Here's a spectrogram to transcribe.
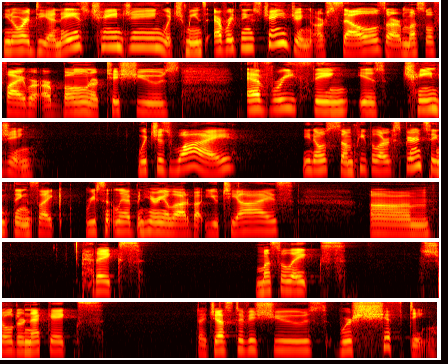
You know, our DNA is changing, which means everything's changing. Our cells, our muscle fiber, our bone, our tissues, everything is changing. Which is why you know, some people are experiencing things like recently I've been hearing a lot about UTIs, um, headaches, muscle aches, shoulder neck aches, digestive issues. We're shifting.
